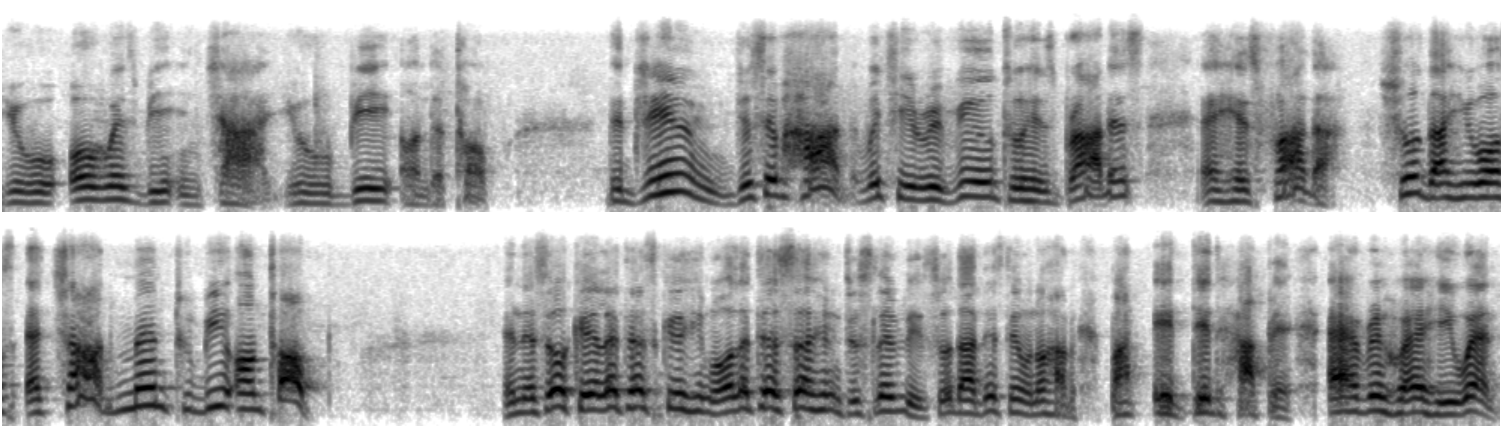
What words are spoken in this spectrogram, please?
You will always be in charge. You will be on the top. The dream Joseph had, which he revealed to his brothers and his father, showed that he was a child meant to be on top. And they said, okay, let us kill him or let us sell him to slavery so that this thing will not happen. But it did happen. Everywhere he went,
